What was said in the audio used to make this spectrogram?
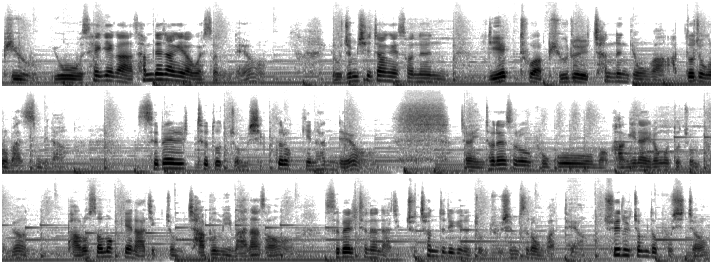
Vue 요 세 개가 3대장이라고 했었는데요. 요즘 시장에서는 React와 Vue를 찾는 경우가 압도적으로 많습니다. Svelte도 좀 시끄럽긴 한데요. 제가 인터넷으로 보고 뭐 강의나 이런 것도 좀 보면 바로 써먹기엔 아직 좀 잡음이 많아서 Svelte는 아직 추천드리기는 좀 조심스러운 것 같아요. 추이를 좀 더 보시죠.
